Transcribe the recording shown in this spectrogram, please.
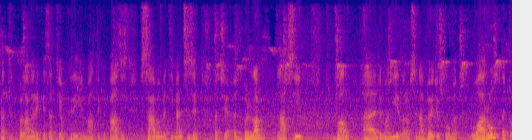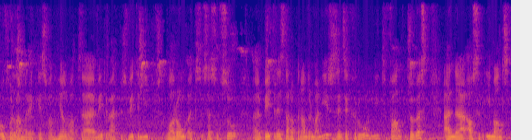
dat het belangrijk is dat je op regelmatige basis samen met die mensen zit, dat je het belang laat zien van uh, de manier waarop ze naar buiten komen. Waarom het ook belangrijk is, want heel wat uh, medewerkers weten niet waarom het zus of zo uh, beter is dan op een andere manier. Ze zijn zich gewoon niet van bewust. En als er iemand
